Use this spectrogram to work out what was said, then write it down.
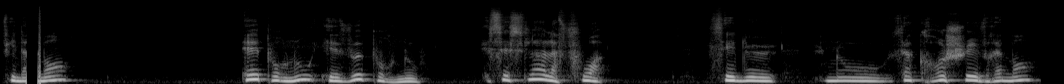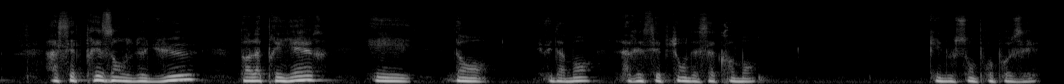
finalement, est pour nous et veut pour nous. Et c'est cela la foi. C'est de nous accrocher vraiment à cette présence de Dieu dans la prière et dans, évidemment, la réception des sacrements qui nous sont proposés.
